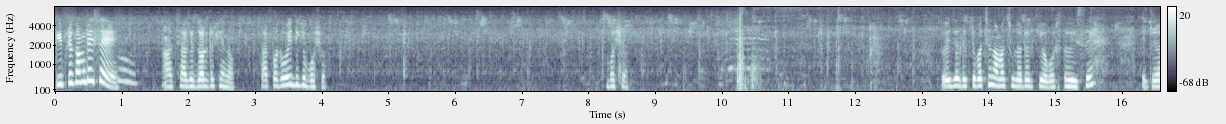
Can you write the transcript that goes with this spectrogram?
পিঁপড়ে কামড়েছে আচ্ছা আগে জলটা খেয়ে নাও। তারপর ওই দিকে বসো। বসো। তো এই যে দেখতে পাচ্ছেন আমার চুলাটার কি অবস্থা হয়েছে। এটা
